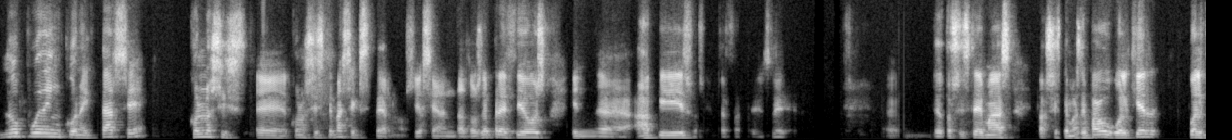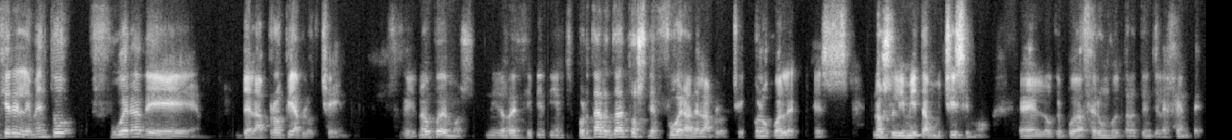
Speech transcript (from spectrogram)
No pueden conectarse con los, eh, con los sistemas externos, ya sean datos de precios, en, eh, APIs, o interfaces de, de otros sistemas, los sistemas de pago, cualquier, cualquier elemento fuera de, la propia blockchain. no podemos ni recibir ni exportar datos de fuera de la blockchain, con lo cual es, nos limita muchísimo eh, lo que puede hacer un contrato inteligente.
